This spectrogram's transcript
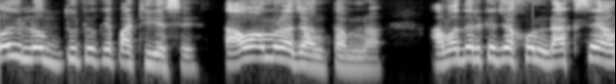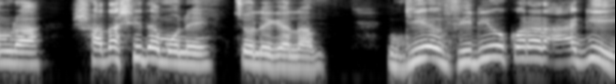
ওই লোক দুটোকে পাঠিয়েছে। তাও আমরা জানতাম না। আমাদেরকে যখন ডাকছে, আমরা সাদাসিধা মনে চলে গেলাম। গিয়ে ভিডিও করার আগেই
